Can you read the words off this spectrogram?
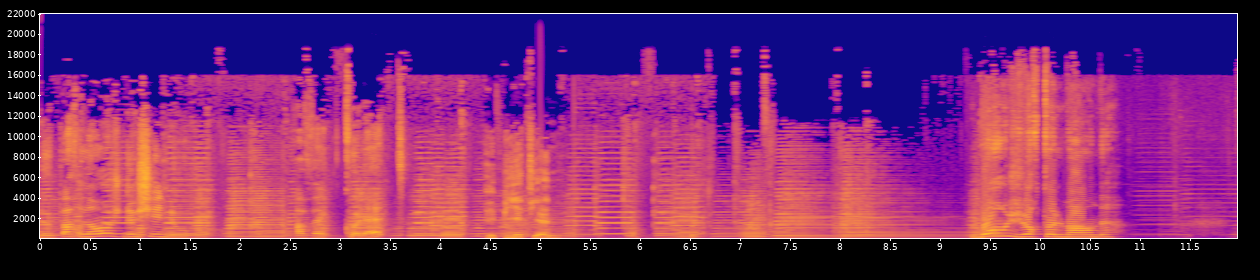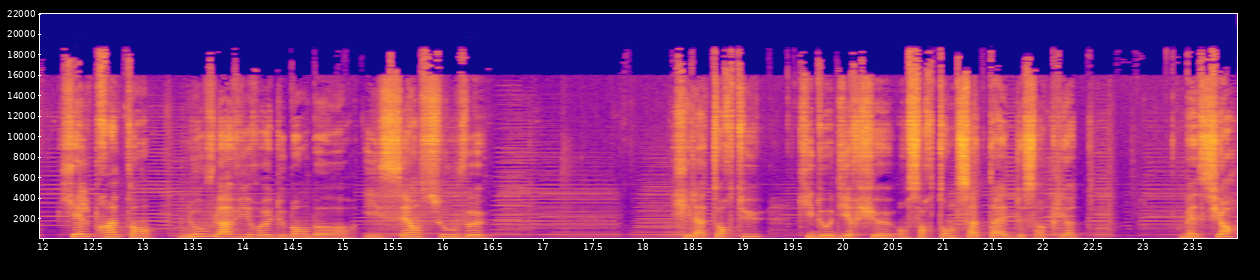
Le parlange de chez nous. Avec Colette. Et puis Étienne. Bonjour tout le monde. Le printemps. Nous la vireux du bambord. Il s'en souveux. C'est la tortue qui doit dire que en sortant de sa tête de sa cliotte. Ben sûr,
